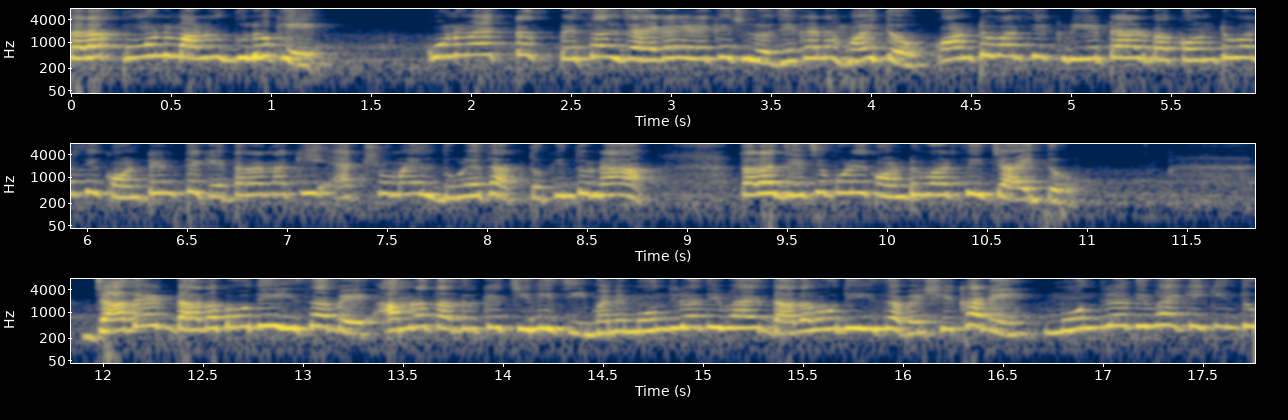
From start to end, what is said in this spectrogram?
তারা কোন মানুষগুলোকে কোনো একটা স্পেশাল জায়গায় রেখেছিল যেখানে হয়তো কন্ট্রোভার্সি ক্রিয়েটার বা কন্ট্রোভার্সি কন্টেন্ট থেকে তারা নাকি একশো মাইল দূরে থাকতো। কিন্তু না, তারা যেচে পড়ে কন্ট্রোভার্সি চাইতো। যাদের দাদা বৌদি হিসাবে আমরা তাদেরকে চিনিছি মানে মন্দিরাদি ভাইয়ের দাদা বৌদি হিসাবে, সেখানে মন্দিরাদি ভাইকে কিন্তু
